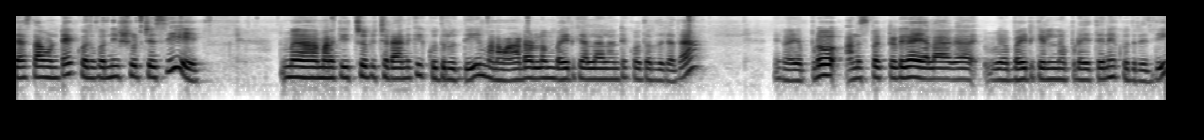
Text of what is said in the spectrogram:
చేస్తూ ఉంటే కొన్ని కొన్ని షూట్ చేసి మనకి చూపించడానికి కుదురుద్ది. మనం ఆడవాళ్ళం బయటికి వెళ్ళాలంటే కుదరదు కదా. ఇక ఎప్పుడో అన్ఎక్స్పెక్టెడ్గా ఎలాగ బయటికి వెళ్ళినప్పుడు అయితేనే కుదిరిద్ది.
